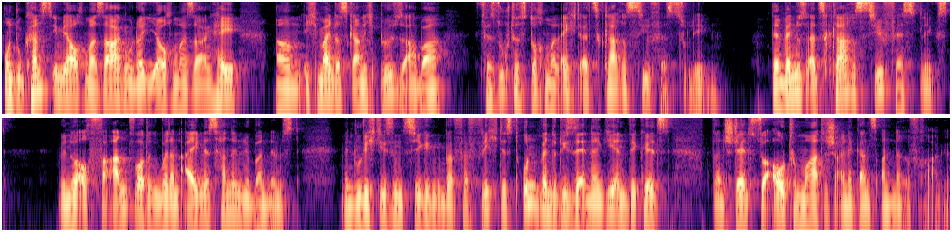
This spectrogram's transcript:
Und du kannst ihm ja auch mal sagen oder ihr auch mal sagen, hey, ähm, ich meine das gar nicht böse, aber versuch das doch mal echt als klares Ziel festzulegen. Denn wenn du es als klares Ziel festlegst, wenn du auch Verantwortung über dein eigenes Handeln übernimmst, wenn du dich diesem Ziel gegenüber verpflichtest und wenn du diese Energie entwickelst, dann stellst du automatisch eine ganz andere Frage.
